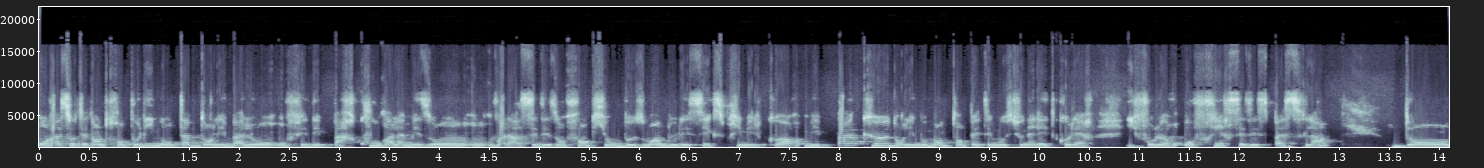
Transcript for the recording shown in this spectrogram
on va sauter dans le trampoline, on tape dans les ballons, on fait des parcours à la maison. voilà, c'est des enfants qui ont besoin de laisser exprimer le corps, mais pas que dans les moments de tempête émotionnelle et de colère. Il faut leur offrir ces espaces-là dans,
